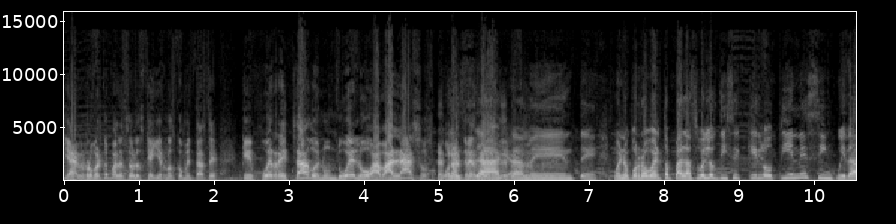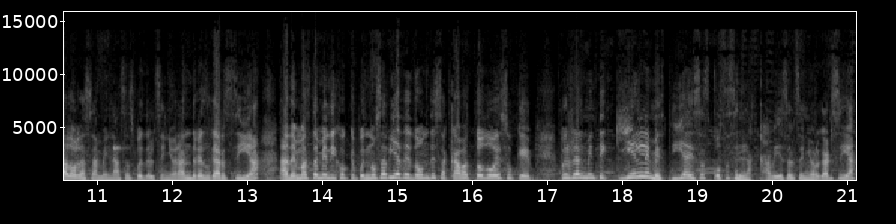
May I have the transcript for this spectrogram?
Ya, Roberto Palazuelos, que ayer nos comentaste que fue retado en un duelo a balazos por Andrés García. Exactamente. Bueno, pues Roberto Palazuelos dice que lo tiene sin cuidado las amenazas pues del señor Andrés García. Además también dijo que pues no sabía de dónde sacaba todo eso que pues realmente quién le metía esas cosas en la cabeza al señor García,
